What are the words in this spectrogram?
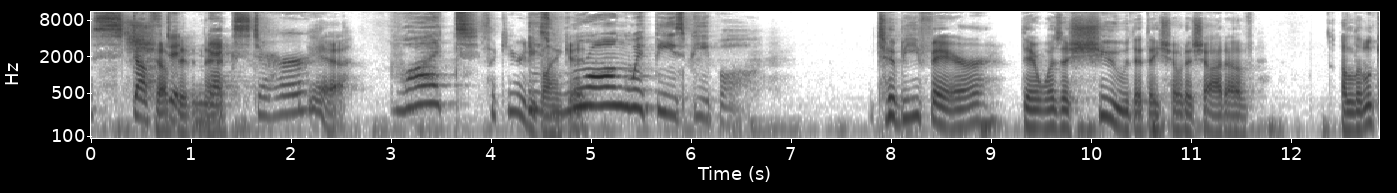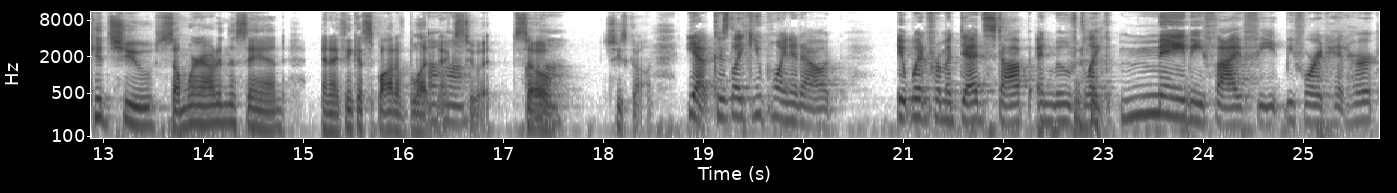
stuffed it, it in there. next to her. Yeah, What security is blanket. wrong with these people? to be fair, there was a shoe that they showed a shot of, a little kid's shoe somewhere out in the sand, and I think a spot of blood Uh-huh. next to it. So she's gone. Yeah, because like you pointed out, it went from a dead stop and moved like maybe five feet before it hit her.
